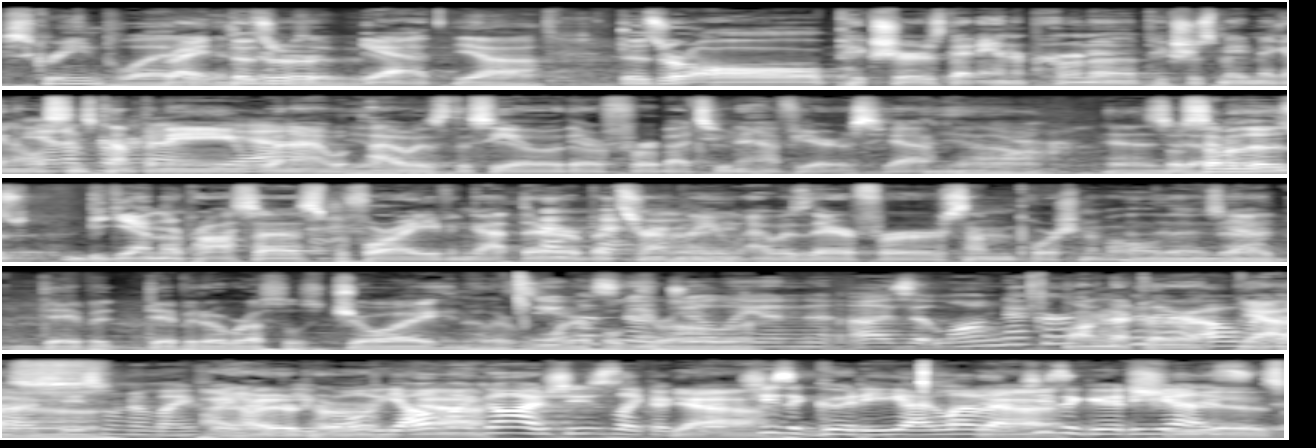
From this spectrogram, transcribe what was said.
screenplay. Right. Those are of, yeah, yeah. Those are all pictures that Annapurna Pictures made Megan Ellison's Annapurna, company yeah. when I, yeah. I, was the CEO there for about two and a half years. Yeah. Yeah. And, so uh, some of those began their process before I even got there, but certainly right. I was there for some portion of all and of those. Uh, David David O. Russell's Joy, another so wonderful you must know drama. Jillian, uh, is it Longnecker? Longnecker. Oh my yes. gosh, she's one of my favorite people. Yeah. Oh my gosh, she's like a good, she's a goodie. I love that. She's a goodie. She yes. is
